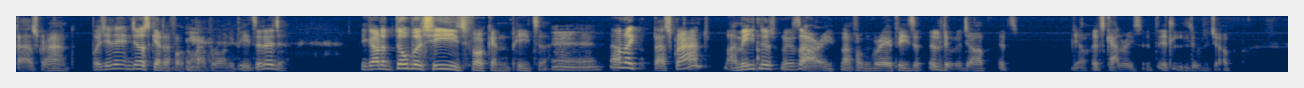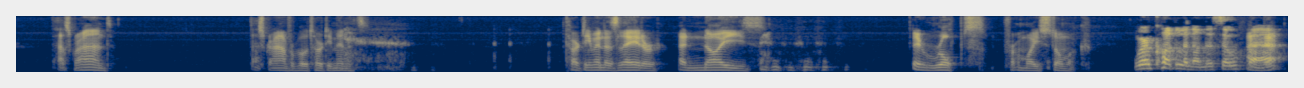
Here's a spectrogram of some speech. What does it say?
That's grand. But you didn't just get a fucking pepperoni pizza, did you? You got a double cheese fucking pizza. Mm. I'm like, that's grand. I'm eating it. It's all right. Not fucking great pizza. It'll do the job. It's, you know, it's calories. It, it'll do the job. That's grand. That's grand for about 30 minutes. 30 minutes later, a noise erupts from my stomach. We're cuddling on the sofa, that-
